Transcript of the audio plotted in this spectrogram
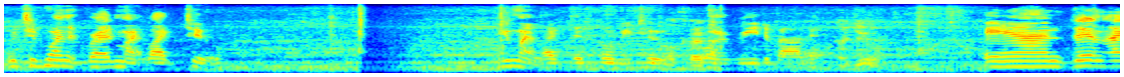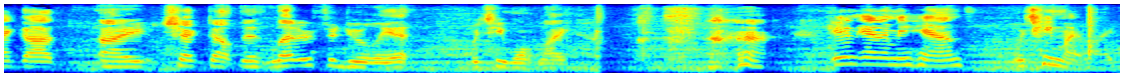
which is one that Brad might like too. You might like this movie too. Okay. You want to read about it. I do. And then I got, I checked out this Letters to Juliet, which he won't like. In Enemy Hands, which he might like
